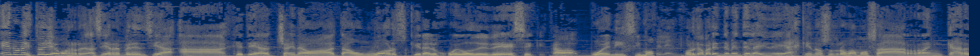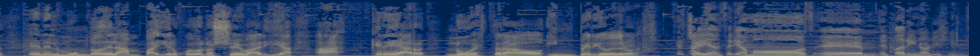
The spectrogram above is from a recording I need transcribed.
En una historia vos hacías referencia a GTA Chinatown Wars, que era el juego de DS, que estaba buenísimo, Excelente. porque aparentemente la idea es que nosotros vamos a arrancar en el mundo del AMPA y el juego nos llevaría a crear nuestro imperio de drogas. Está Sí. bien, seríamos eh, el padrino Origins.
